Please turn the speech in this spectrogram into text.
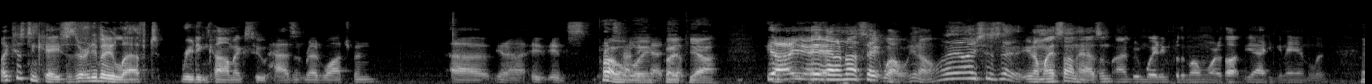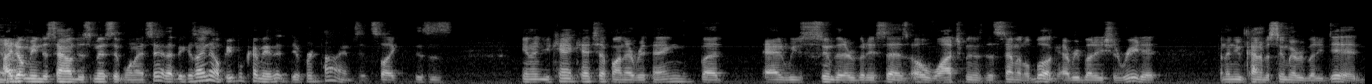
Like, just in case, is there anybody left reading comics who hasn't read Watchmen? Uh, you know, it, it's it's Probably, catch but up. yeah. Yeah, I, and I'm not saying, well, you know, I should say, you know, my son hasn't. I've been waiting for the moment where I thought, yeah, he can handle it. Yeah. I don't mean to sound dismissive when I say that because I know people come in at different times. It's like this is, you know, you can't catch up on everything, but and we just assume that everybody says, "Oh, Watchmen is the seminal book. Everybody should read it," and then you kind of assume everybody did,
